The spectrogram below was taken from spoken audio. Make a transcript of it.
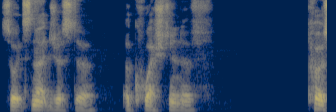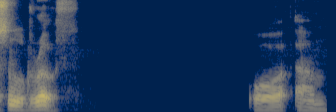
So it's not just a, a question of personal growth or um,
